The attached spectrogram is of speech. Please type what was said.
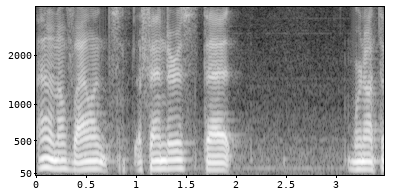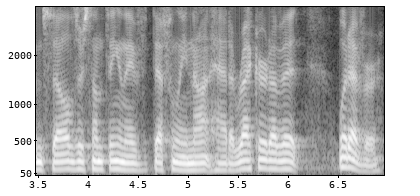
I don't know, violent offenders that were not themselves or something, and they've definitely not had a record of it, whatever.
